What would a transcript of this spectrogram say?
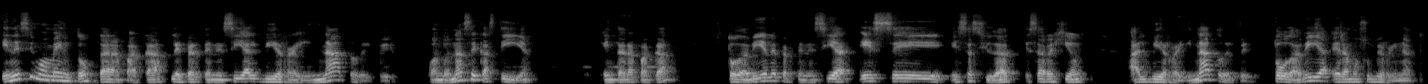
En ese momento, Tarapacá le pertenecía al virreinato del Perú. Cuando nace Castilla, en Tarapacá, todavía le pertenecía ese, esa ciudad, esa región, al virreinato del Perú. Todavía éramos un virreinato,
